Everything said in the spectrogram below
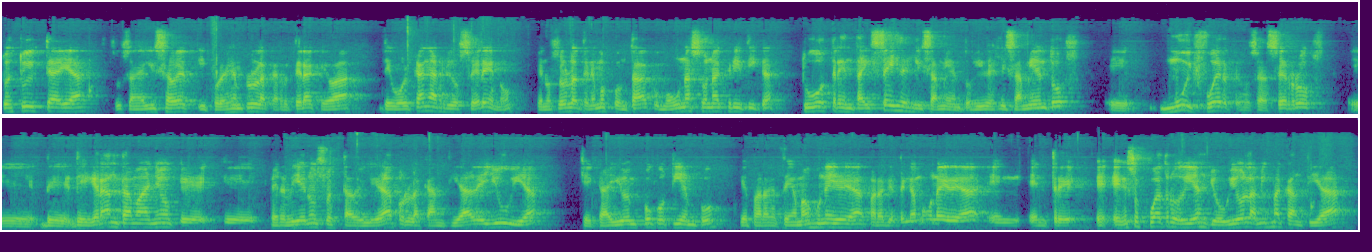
Tú estuviste allá, Susana Elizabeth, y por ejemplo la carretera que va de Volcán a Río Sereno, que nosotros la tenemos contada como una zona crítica, tuvo 36 deslizamientos y deslizamientos eh, muy fuertes, o sea, cerros eh, de, gran tamaño que, perdieron su estabilidad por la cantidad de lluvia que cayó en poco tiempo, que para que tengamos una idea, para que tengamos una idea, en, entre, en esos cuatro días llovió la misma cantidad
